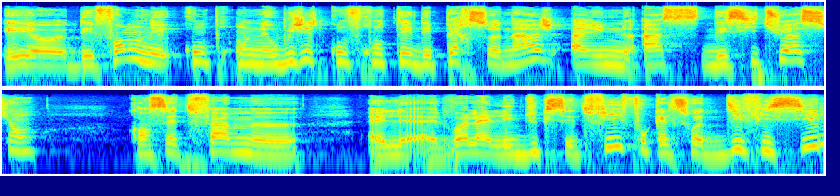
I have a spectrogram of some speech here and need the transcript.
Et euh, des fois, on est, comp- on est obligé de confronter des personnages à, une, à s- des situations. Quand cette femme, euh, elle, elle- voilà, elle éduque cette fille, il faut qu'elle soit difficile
